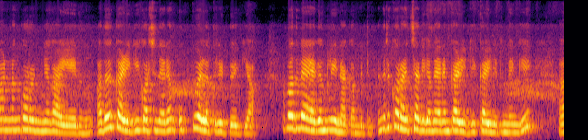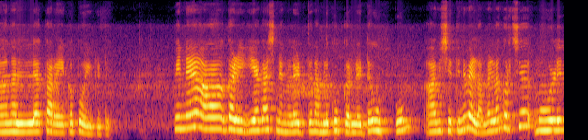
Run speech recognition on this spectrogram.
വണ്ണം കുറഞ്ഞ കായായിരുന്നു. അത് കഴുകി കുറച്ച് നേരം ഉപ്പ് വെള്ളത്തിലിട്ട് വയ്ക്കുക അപ്പോൾ അത് വേഗം ക്ലീൻ ആക്കാൻ പറ്റും. എന്നിട്ട് കുറച്ചധികം നേരം കഴുകി കഴിഞ്ഞിട്ടുണ്ടെങ്കിൽ നല്ല കറയൊക്കെ പോയി കിട്ടും. പിന്നെ ആ കഴുകിയ കഷ്ണങ്ങളെടുത്ത് നമ്മൾ കുക്കറിലിട്ട് ഉപ്പും ആവശ്യത്തിന് വെള്ളം വെള്ളം കുറച്ച് മുകളിൽ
